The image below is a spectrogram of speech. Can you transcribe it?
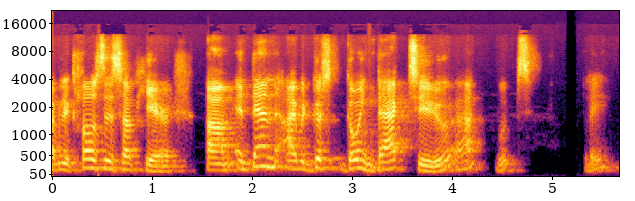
I'm going to close this up here. Um, and then I would just going back to, uh, whoops, the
